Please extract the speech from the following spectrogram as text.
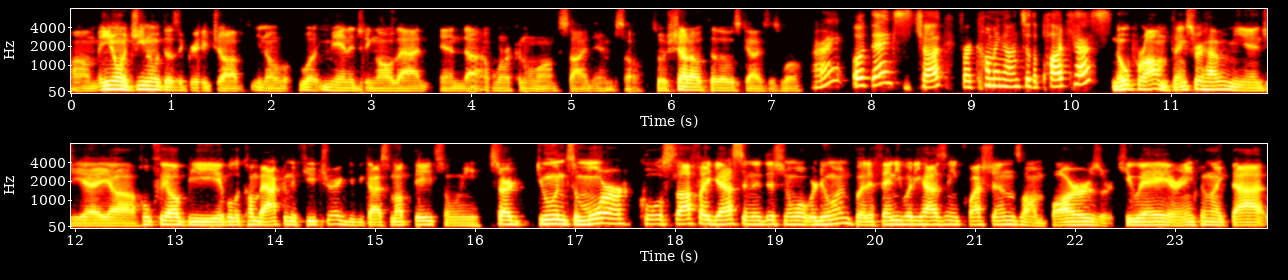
um, and, you know, Gino does a great job, you know, what managing all that and uh, working alongside him. So, so shout out to those guys as well. All right. Well, thanks, Chuck, for coming on to the podcast. No problem. Thanks for having me, Angie. I, uh, hopefully I'll be able to come back in the future and give you guys some updates when we start doing some more cool stuff, I guess, in addition to what we're doing. But if anybody has any questions on bars or QA or anything like that,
